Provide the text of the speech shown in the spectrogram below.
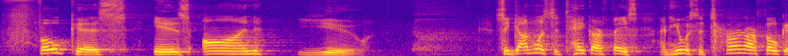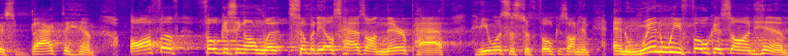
focus is on you. See, God wants to take our face and He wants to turn our focus back to Him, off of focusing on what somebody else has on their path, and He wants us to focus on Him. And when we focus on Him,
